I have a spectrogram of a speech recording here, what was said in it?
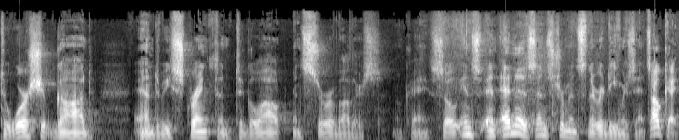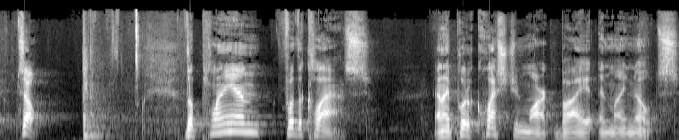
to worship God and to be strengthened to go out and serve others. Okay, so, and, and as instruments in the Redeemer's hands. Okay, so the plan for the class, and I put a question mark by it in my notes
